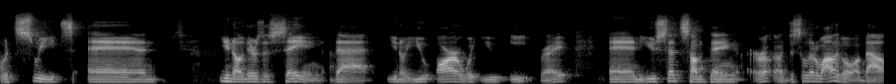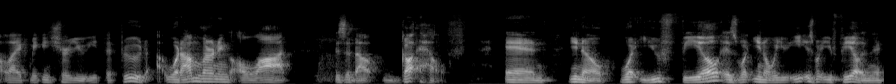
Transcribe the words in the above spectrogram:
with sweets. And, you know, there's a saying that, you know, you are what you eat, right? and you said something uh, just a little while ago about like making sure you eat the food. What i'm learning a lot is about gut health. And you know what you feel is what you know what you eat is what you feel. And if,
